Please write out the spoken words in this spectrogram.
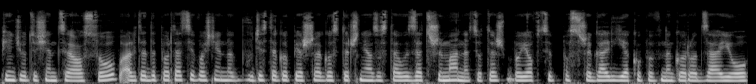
5 tysięcy osób, ale te deportacje właśnie 21 stycznia zostały zatrzymane, co też bojowcy postrzegali jako pewnego rodzaju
